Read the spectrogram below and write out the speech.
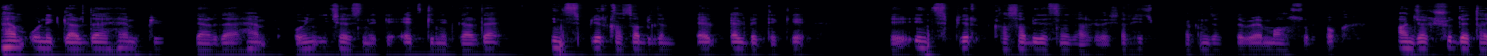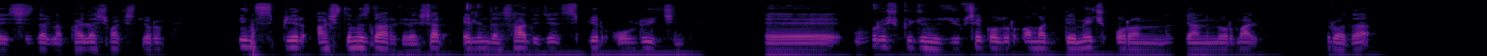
hem uniklerde hem PvP'lerde hem oyun içerisindeki etkinliklerde Inspire kasabilirim. El, elbette ki e, Inspire kasabilirsiniz arkadaşlar. Hiçbir sakıncası ve mahsuru yok. Ancak şu detayı sizlerle paylaşmak istiyorum. Inspire açtığınızda arkadaşlar elinde sadece Spear olduğu için e, vuruş gücünüz yüksek olur ama damage oranınız yani normal burada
